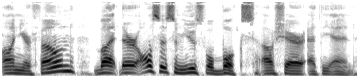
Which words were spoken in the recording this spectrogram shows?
on your phone, but there are also some useful books I'll share at the end.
